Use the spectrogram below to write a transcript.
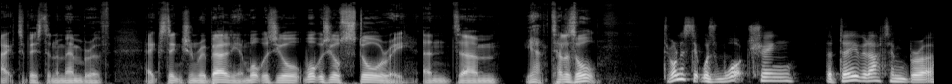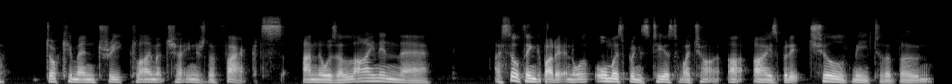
activist and a member of Extinction Rebellion. What was your What was your story? And um, yeah, tell us all. To be honest, it was watching the David Attenborough documentary "Climate Change: The Facts," and there was a line in there. I still think about it and almost brings tears to my uh, eyes, but it chilled me to the bone.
